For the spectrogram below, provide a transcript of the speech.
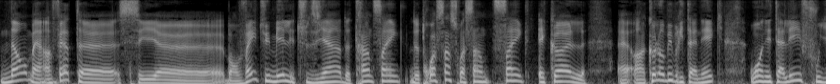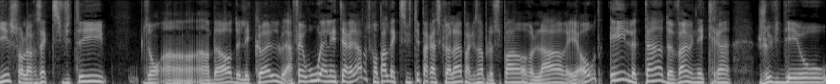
Non, mais en fait, euh, c'est euh, bon 28 000 étudiants de 35, de 365 écoles euh, en Colombie-Britannique où on est allé fouiller sur leurs activités disons, en, en dehors de l'école, enfin, ou à l'intérieur, parce qu'on parle d'activités parascolaires, par exemple le sport, l'art et autres, et le temps devant un écran, jeux vidéo,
